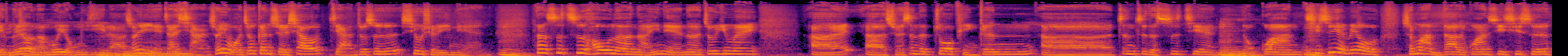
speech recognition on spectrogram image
也没有那么容易了，所以也在想，所以我就跟学校讲，就是休学一年。嗯，但是之后呢，哪一年呢？就因为呃呃学生的作品跟呃政治的事件有关，其实也没有什么很大的关系，其实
